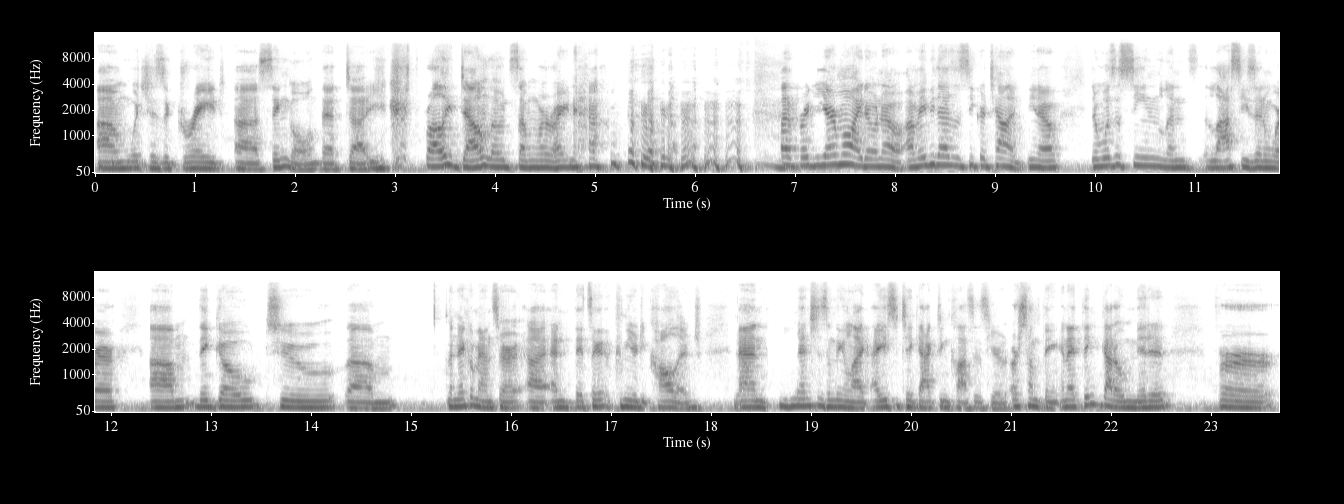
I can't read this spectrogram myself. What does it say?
um, which is a great uh, single that uh, you could probably download somewhere right now. but for Guillermo, I don't know. Uh, maybe that's a secret talent. You know, there was a scene last season where um, they go to um, the Necromancer, uh, and it's a community college. Yeah. And mentioned something like, I used to take acting classes here or something. And I think got omitted for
